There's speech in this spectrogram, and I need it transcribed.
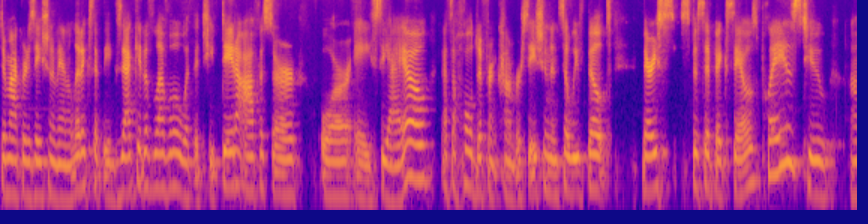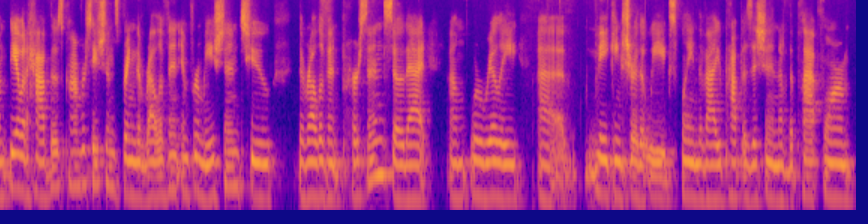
democratization of analytics at the executive level with the chief data officer or a CIO, that's a whole different conversation. And so we've built very specific sales plays to um, be able to have those conversations, bring the relevant information to the relevant person so that um, we're really uh, making sure that we explain the value proposition of the platform,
